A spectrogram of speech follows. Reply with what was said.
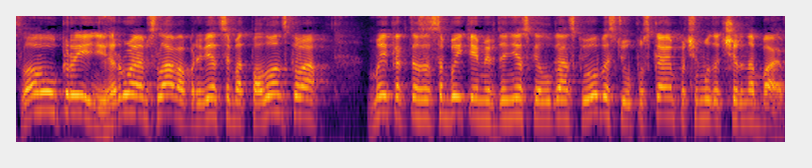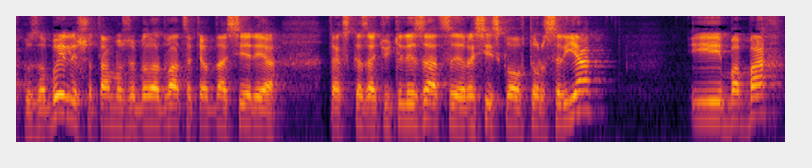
Слава Украине! Героям слава! Привет всем от Полонского. Мы как-то за событиями в Донецкой и Луганской области упускаем почему-то Чернобаевку. Забыли, что там уже была 21 серия, так сказать, утилизации российского вторсырья. И бабах,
